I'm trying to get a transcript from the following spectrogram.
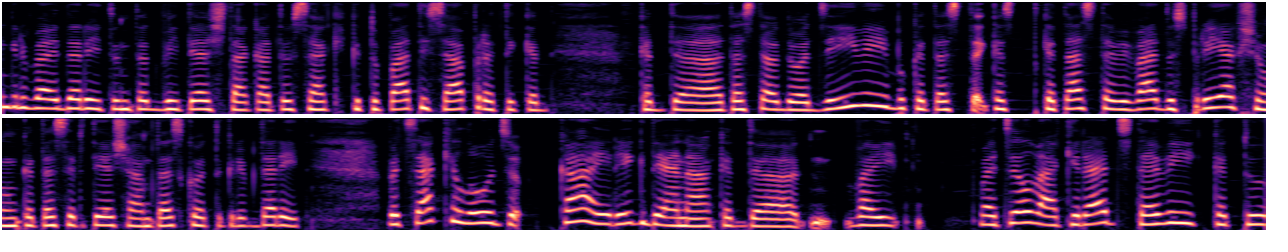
negribēju darīt, un tad bija tieši tā, kā tu saki, ka tu pati saprati, kad, kad uh, tas tev dod dzīvību, ka tas, kas, ka tas tevi ved uz priekšu, un ka tas ir tiešām tas, ko tu gribi darīt. Bet saki, lūdzu, kā ir ikdienā, kad uh, vai Vai cilvēki redz tevī, ka tu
